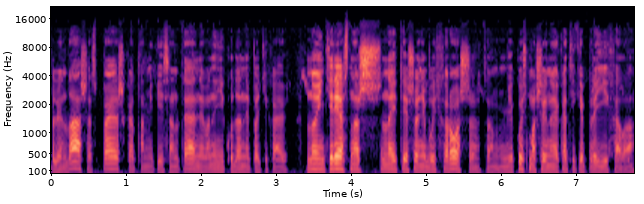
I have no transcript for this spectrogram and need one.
бліндаж, СПшка, там якісь антени, вони нікуди не потікають. Ну, інтересно ж знайти щось хороше, там, якусь машину, яка тільки приїхала.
